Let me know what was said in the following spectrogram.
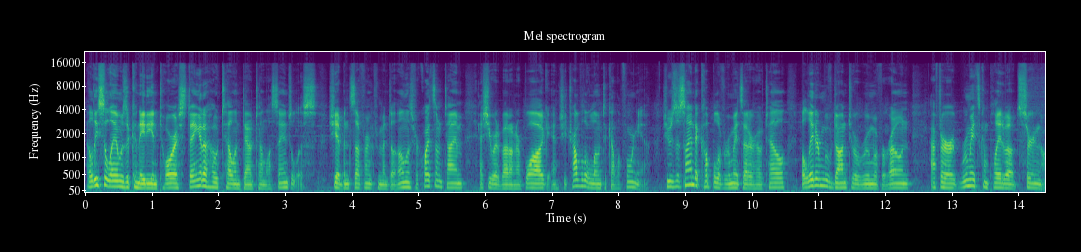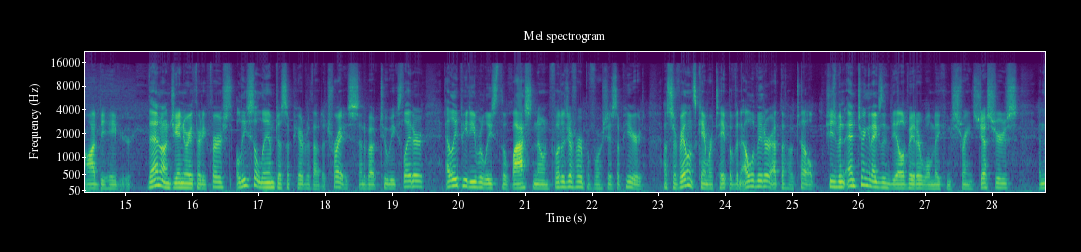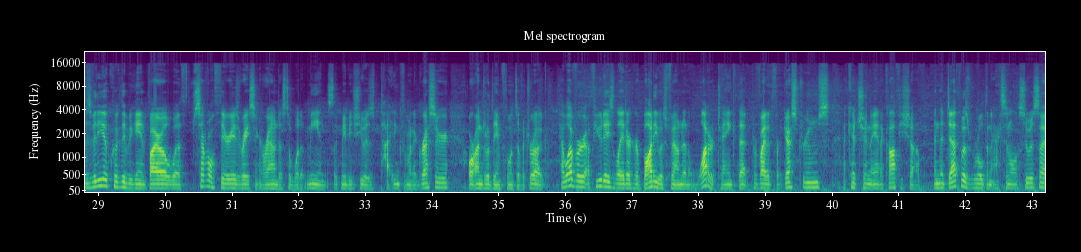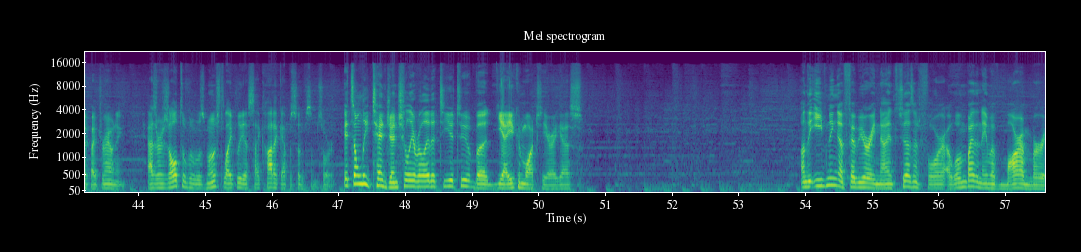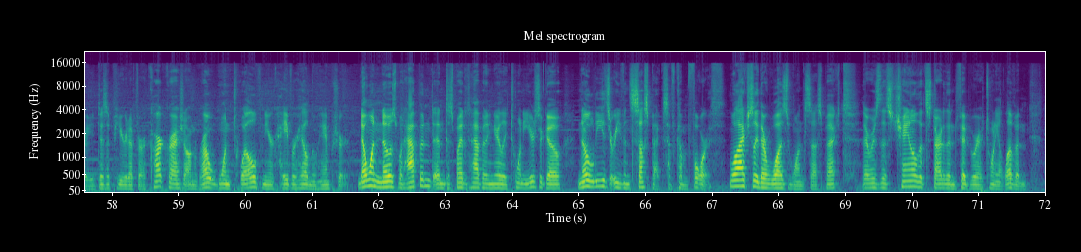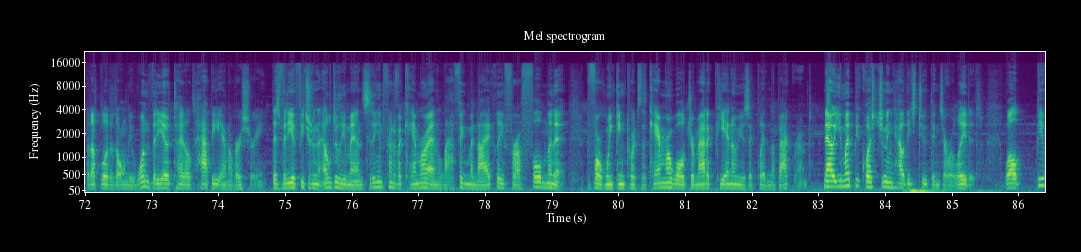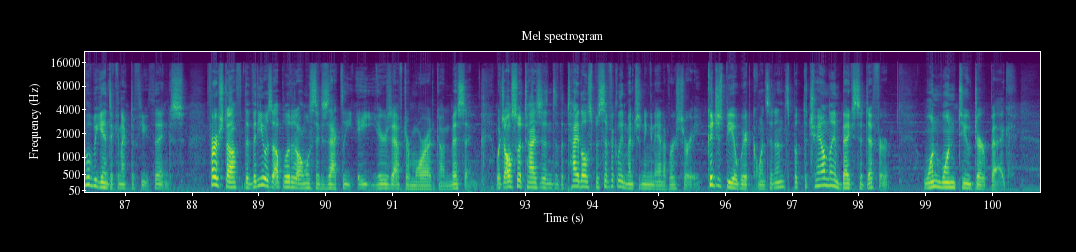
Elisa Lam was a Canadian tourist staying at a hotel in downtown Los Angeles. She had been suffering from mental illness for quite some time, as she wrote about on her blog, and she traveled alone to California. She was assigned a couple of roommates at her hotel, but later moved on to a room of her own after her roommates complained about certain odd behavior. Then, on January 31st, Elisa Lam disappeared without a trace, and about two weeks later, LAPD released the last known footage of her before she disappeared a surveillance camera tape of an elevator at the hotel. She's been entering and exiting the elevator while making strange gestures, and this video quickly became viral with several theories racing around as to what it means, like maybe she was hiding from an aggressor or under the influence of a drug. However, a few days later, her body was found in a water tank that provided for guest rooms, a kitchen, and a coffee shop, and the death was ruled an accidental suicide by drowning as a result of what was most likely a psychotic episode of some sort. It's only tangentially related to YouTube, but yeah, you can watch it here, I guess. On the evening of February 9, 2004, a woman by the name of Maura Murray disappeared after a car crash on Route 112 near Haverhill, New Hampshire. No one knows what happened, and despite it happening nearly 20 years ago, no leads or even suspects have come forth. Well, actually, there was one suspect. There was this channel that started in February of 2011 that uploaded only one video titled Happy Anniversary. This video featured an elderly man sitting in front of a camera and laughing maniacally for a full minute before winking towards the camera while dramatic piano music played in the background. Now, you might be questioning how these two things are related. Well, people began to connect a few things. First off, the video was uploaded almost exactly 8 years after Maura had gone missing, which also ties into the title specifically mentioning an anniversary. Could just be a weird coincidence, but the channel name begs to differ. 112 Dirtbag.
